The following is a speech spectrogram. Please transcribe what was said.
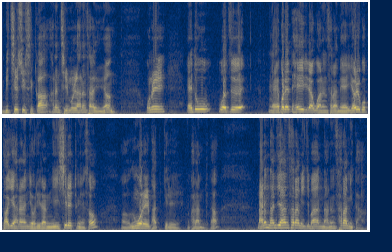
미칠 수 있을까 하는 질문을 하는 사람이면 오늘 에드워즈 에버렛 헤일이라고 하는 사람의 열 곱하기 하나는 열이라는 이 시를 통해서 응원을 받기를 바랍니다. 나는 단지 한 사람이지만 나는 사람이다.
